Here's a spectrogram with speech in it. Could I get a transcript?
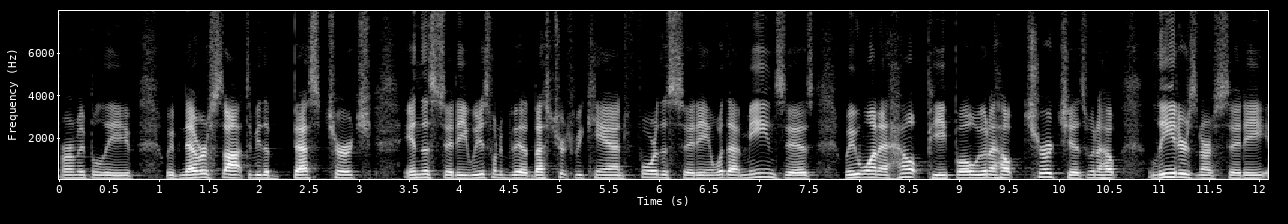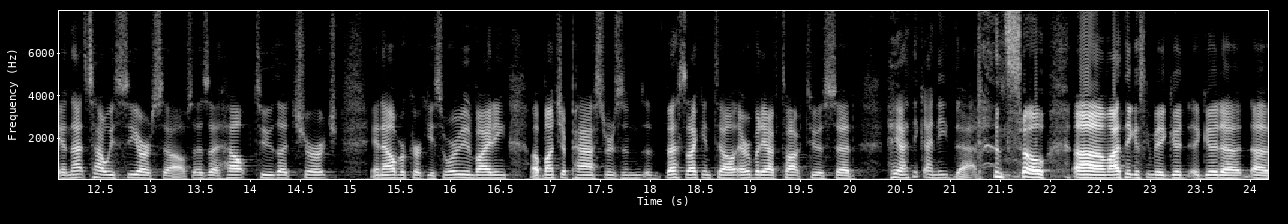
firmly believe. We've never sought to be the best church in the city. We just want to be the best church we can for the city. And what that means is we want to help people, we want to help churches, we want to help leaders in our city, and that's how we see ourselves as a help to the church in Albuquerque. So we're inviting a bunch of pastors, and the best I can tell, everybody I've talked to has said, "Hey, I think I need that." and so um, I think it's going to be a good, a good uh, uh,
